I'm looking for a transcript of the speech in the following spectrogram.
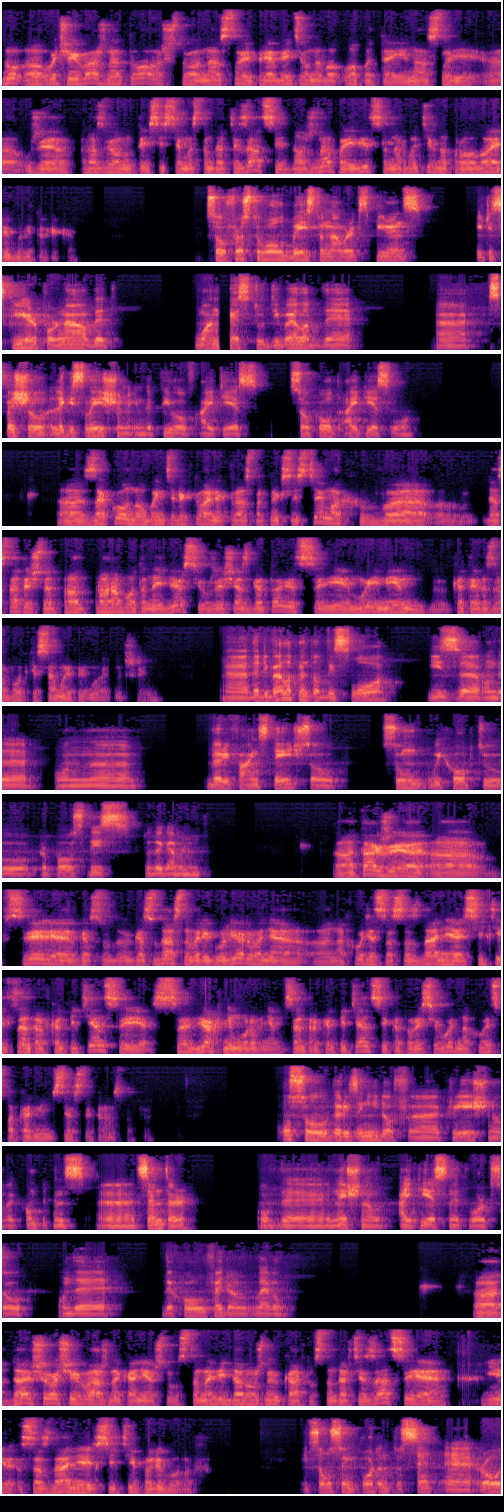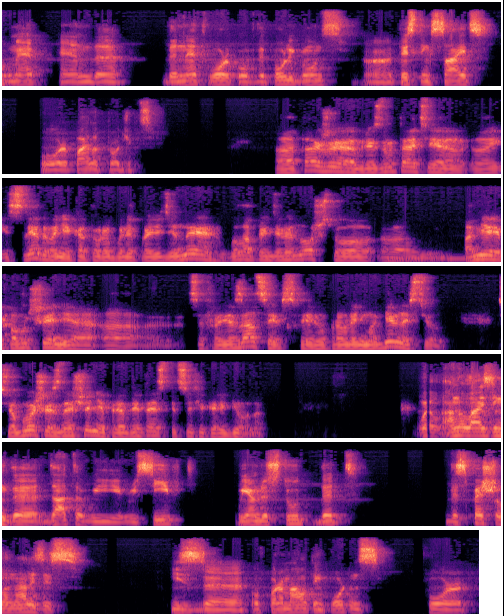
Ну, э, очень важно то, что на основе приобретенного опыта и на основе э, уже развернутой системы стандартизации должна появиться нормативно-правовая регуляторика. So first of all, based on our experience, it is clear for now that one has to develop the uh, special legislation in the field of ITS, so-called ITS law. Э, Закон об интеллектуальных транспортных системах в э, достаточно про- проработанной версии уже сейчас готовится, и мы имеем к этой разработке самое прямое отношение. Uh, the development of this law is on the on uh, very fine stage. So soon we hope to propose this to the government. А Также э, в сфере госу- государственного регулирования э, находится создание сети центров компетенции с верхним уровнем центра компетенции, который сегодня находится пока в Министерстве транспорта. Also, there is a need of uh, creation of a competence uh, center of the national ITS network. So on the the whole federal level. А Дальше очень важно, конечно, установить дорожную карту стандартизации и создание сети полигонов. It's also important to set a roadmap and uh, the network of the polygons, uh, testing sites for pilot projects. А также в результате э, исследований, которые были проведены, было определено, что э, по мере повышения э, цифровизации в сфере управления мобильностью все большее значение приобретает специфика региона. Well, analyzing the data we received, we understood that the special analysis is uh, of paramount importance for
